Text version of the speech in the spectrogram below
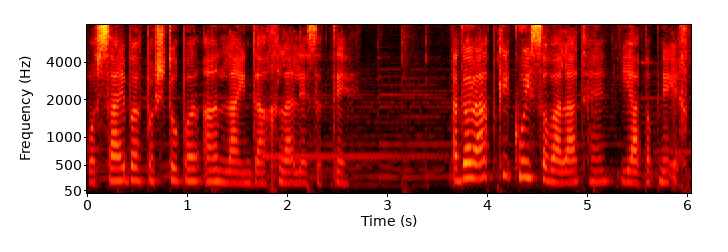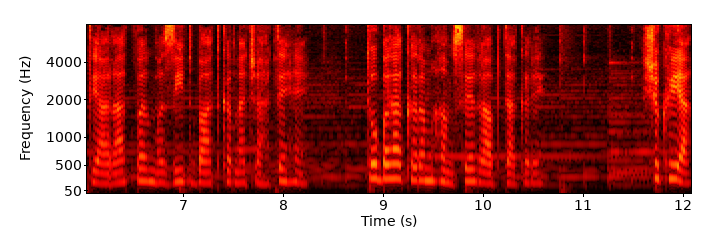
और साइबर पश्तों पर ऑनलाइन दाखिला ले सकते हैं। अगर आपके कोई सवाल हैं या आप अपने इख्तियार पर मज़ीद बात करना चाहते हैं तो बरा करम हमसे रबता करें। शुक्रिया।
